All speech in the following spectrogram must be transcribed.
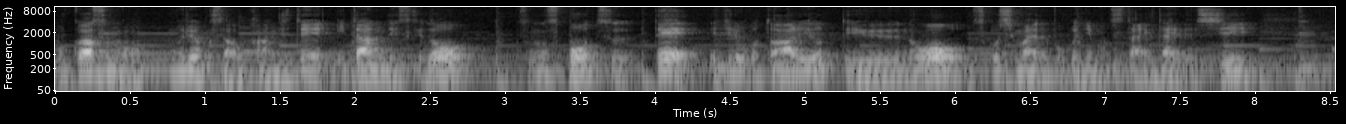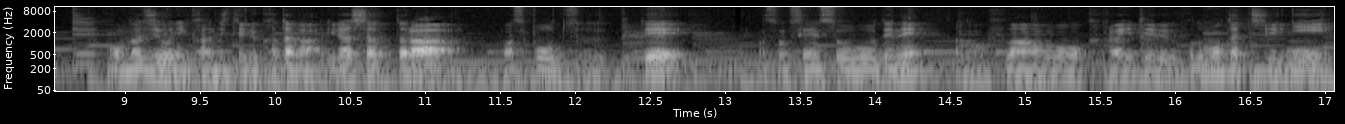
僕はその無力さを感じていたんですけどそのスポーツでできることあるよっていうのを少し前の僕にも伝えたいですし同じように感じている方がいらっしゃったら、まあ、スポーツで、まあ、その戦争でね不安を抱えている子どもたちに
